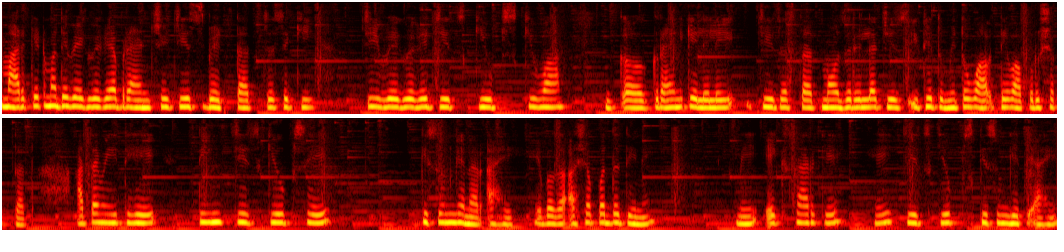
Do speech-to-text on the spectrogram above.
मार्केटमध्ये वेगवेगळ्या ब्रँडचे चीज भेटतात जसे की ची वेगवेगळे चीज क्यूब्स किंवा ग्राइंड केलेले चीज असतात. मॉझरेला चीज इथे तुम्ही तो वा ते वापरू शकतात. आता मी इथे हे तीन चीज क्यूब्स हे किसून घेणार आहे. हे बघा अशा पद्धतीने मी एकसारखे हे चीज क्यूब्स किसून घेते आहे.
